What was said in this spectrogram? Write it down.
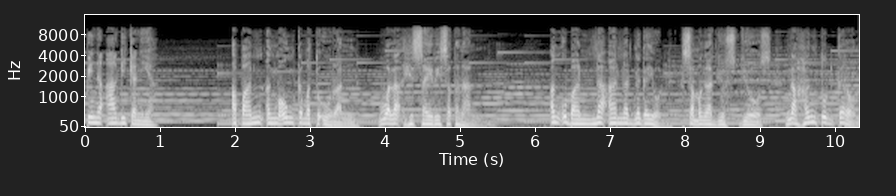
pinaagi kaniya. Apan ang maong kamatuuran wala hisayri sa tanan. Ang uban naanad na gayod sa mga Dios-Dios nga hangtod karon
